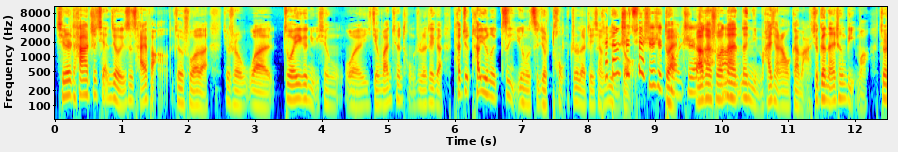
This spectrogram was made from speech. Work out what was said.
其实他之前就有一次采访就说了，就是我作为一个女性，我已经完全统治了这个，他就他用的自己用的词就是统治了这项运动。他当时确实是对统治，然后他说：“那嗯那你们还想让我干嘛？就跟男生比吗？就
